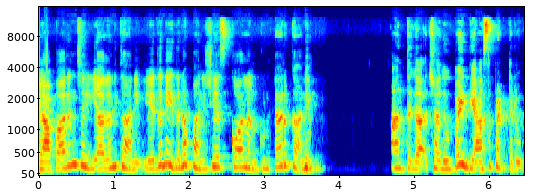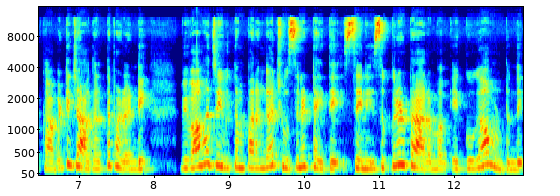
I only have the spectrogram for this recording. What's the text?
వ్యాపారం చెయ్యాలని కానీ ఏదైనా ఏదైనా పని చేసుకోవాలనుకుంటారు కానీ అంతగా చదువుపై ధ్యాస పెట్టరు. కాబట్టి జాగ్రత్త పడండి. వివాహ జీవితం పరంగా చూసినట్టయితే శని శుక్రుడి ప్రారంభం ఎక్కువగా ఉంటుంది.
